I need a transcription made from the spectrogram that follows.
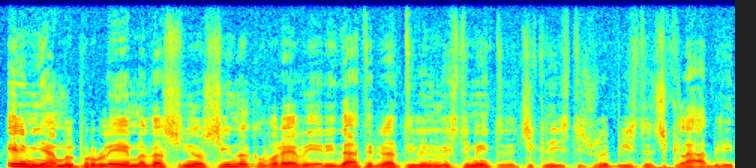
eliminiamo il problema. Dal signor Sindaco vorrei avere i dati relativi all'investimento dei ciclisti sulle piste ciclabili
